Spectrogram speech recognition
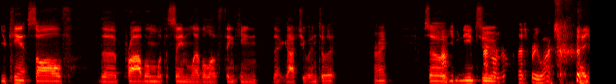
you can't solve the problem with the same level of thinking that got you into it, right? So I- you need to. That's pretty wise. yeah, you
